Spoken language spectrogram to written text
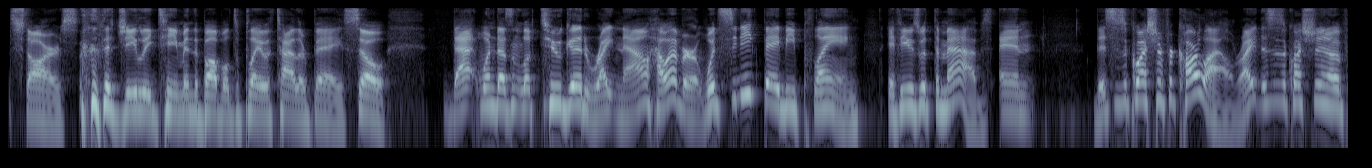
Stars, the G League team in the bubble to play with Tyler Bey. So that one doesn't look too good right now. However, would Saddiq Bey be playing if he was with the Mavs? And this is a question for Carlisle, right? This is a question of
